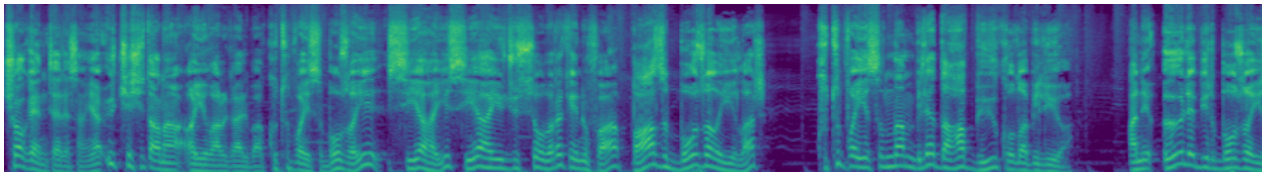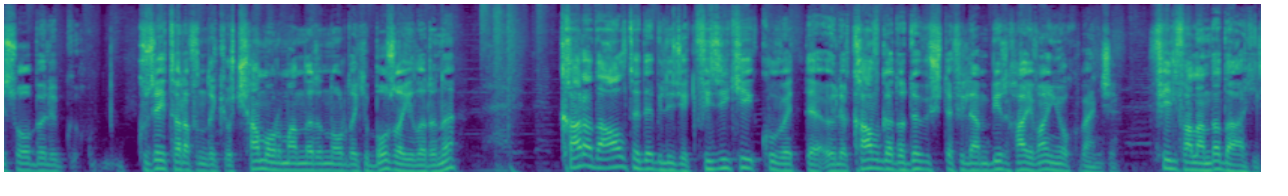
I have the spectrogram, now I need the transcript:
çok enteresan. Ya üç çeşit ana ayı var galiba. Kutup ayısı, boz ayı, siyah ayı. Siyah ayı cüssü olarak en ufağı. Bazı boz ayılar kutup ayısından bile daha büyük olabiliyor. Hani öyle bir boz ayısı o böyle kuzey tarafındaki o çam ormanlarının oradaki boz ayılarını karada alt edebilecek fiziki kuvvette öyle kavgada dövüşte filan bir hayvan yok bence. Fil falan da dahil.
